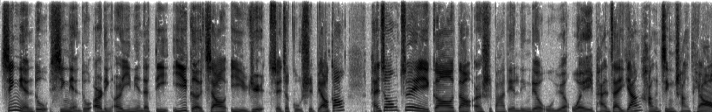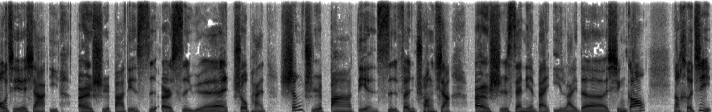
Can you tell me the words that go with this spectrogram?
今年度新年度二零二一年的第一个交易日，随着股市飙高，盘中最高到二十八点零六五元，尾盘在央行进场调节下，以二十八点四二四元收盘，升值八点四分，创下二十三年半以来的新高。那合计。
